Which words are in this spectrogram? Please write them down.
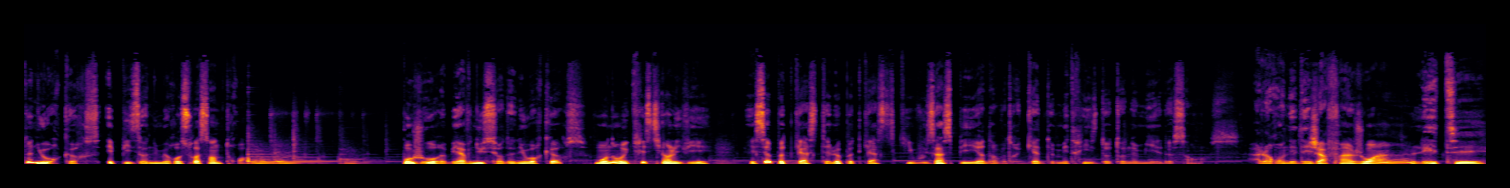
The New Workers, épisode numéro 63. Bonjour et bienvenue sur The New Workers. Mon nom est Christian Olivier et ce podcast est le podcast qui vous inspire dans votre quête de maîtrise d'autonomie et de sens. Alors on est déjà fin juin, l'été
